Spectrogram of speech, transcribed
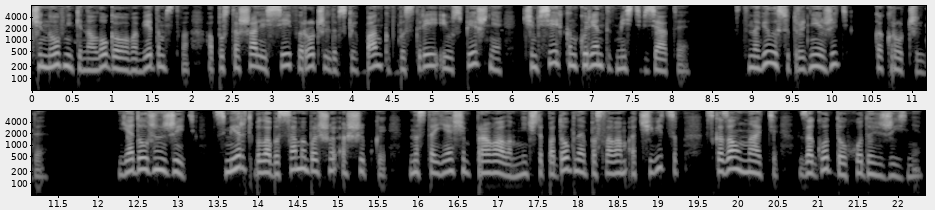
Чиновники налогового ведомства опустошали сейфы ротшильдовских банков быстрее и успешнее, чем все их конкуренты вместе взятые. Становилось все труднее жить, как Ротшильды. «Я должен жить», Смерть была бы самой большой ошибкой, настоящим провалом. Нечто подобное, по словам очевидцев, сказал Натти за год до ухода из жизни.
